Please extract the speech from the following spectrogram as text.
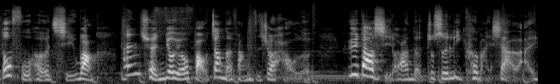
都符合期望、安全又有保障的房子就好了。遇到喜欢的，就是立刻买下来。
